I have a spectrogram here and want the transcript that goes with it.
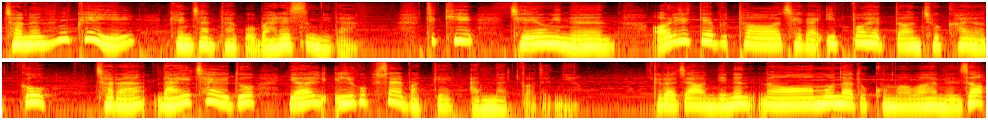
저는 흔쾌히 괜찮다고 말했습니다. 특히 재영이는 어릴 때부터 제가 이뻐했던 조카였고 저랑 나이 차이도 17살밖에 안 났거든요. 그러자 언니는 너무나도 고마워하면서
